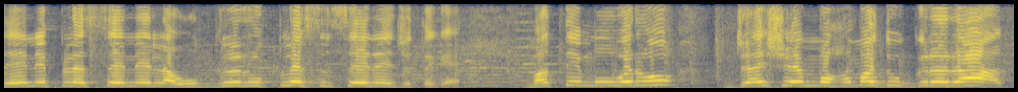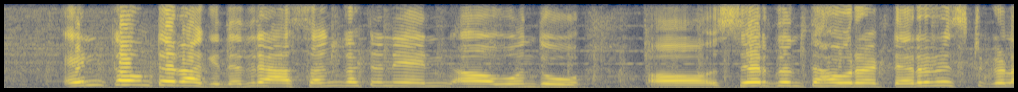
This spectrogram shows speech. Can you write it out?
ಸೇನೆ ಪ್ಲಸ್ ಸೇನೆ ಇಲ್ಲ ಉಗ್ರರು ಪ್ಲಸ್ ಸೇನೆ ಜೊತೆಗೆ. ಮತ್ತೆ ಮೂವರು ಜೈಷ್ ಎ ಮೊಹಮ್ಮದ್ ಉಗ್ರರ ಎನ್ಕೌಂಟರ್ ಆಗಿದೆ. ಅಂದ್ರೆ ಆ ಸಂಘಟನೆ ಒಂದು ಸೇರಿದಂತಹವರ ಟೆರರಿಸ್ಟ್ಗಳ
